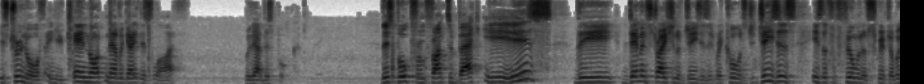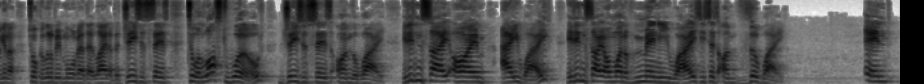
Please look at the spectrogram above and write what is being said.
is true north and you cannot navigate this life without this book. This book from front to back is the demonstration of Jesus. It records Jesus is the fulfillment of Scripture. We're going to talk a little bit more about that later. But Jesus says, to a lost world, Jesus says, I'm the way. He didn't say, I'm a way. He didn't say, I'm one of many ways. He says, I'm the way. And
